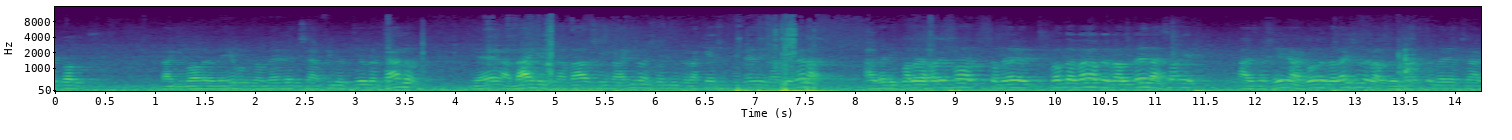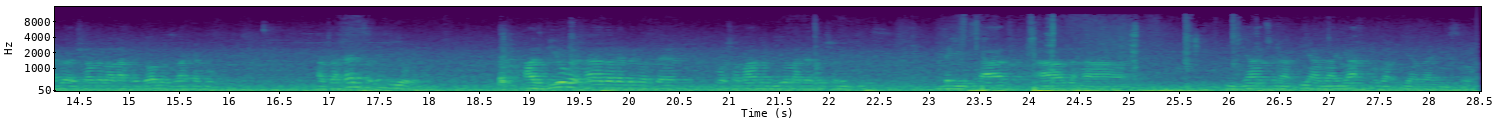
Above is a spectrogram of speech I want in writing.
בגולדוס. והגימור בהירות אומרת שאפילו תיר דקנו, הבית שאמר שאם האימא שלי מבקשת ממני להביא מלח, אז אני כבר לא יכול ללמוד, זאת אומרת, כל דבר מבלבל לעשות את אז לכן הגולוס ודאי שזה מבלבל, מה זאת אומרת שהשובל הלך לגולוס רק הגוף? אז לכן צריכים ביור. אז ביור אחד הרב נותן, כמו שאמרנו, ביור לנפש אמיתיס, מיוסד על העניין של הפיה והיחנו והפיה והיסוד.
